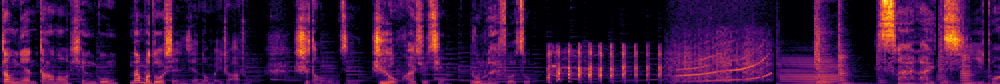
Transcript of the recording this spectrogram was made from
当年大闹天宫，那么多神仙都没抓住。事到如今，只有快去请如来佛祖。再来几段。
